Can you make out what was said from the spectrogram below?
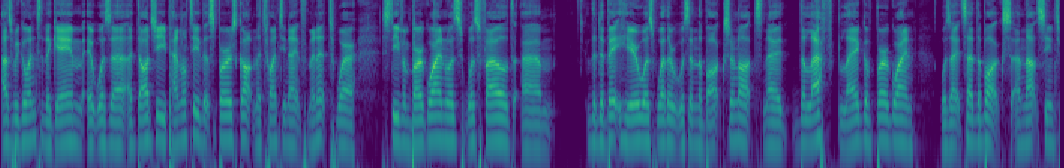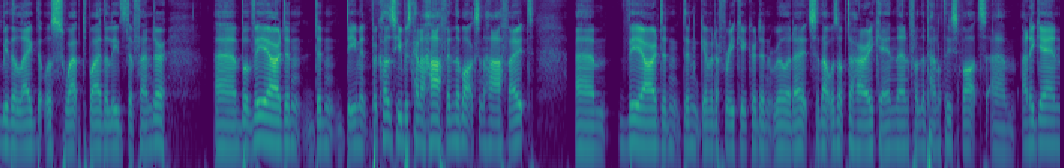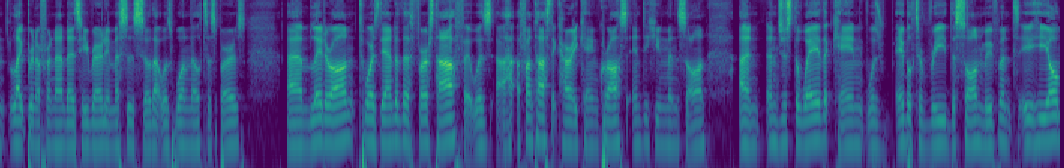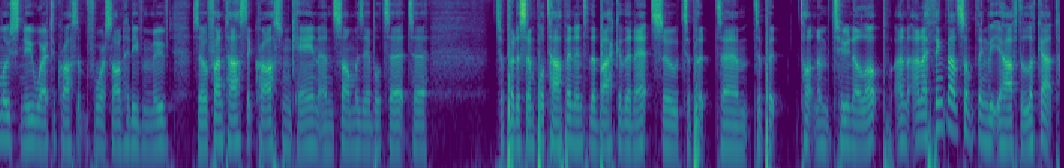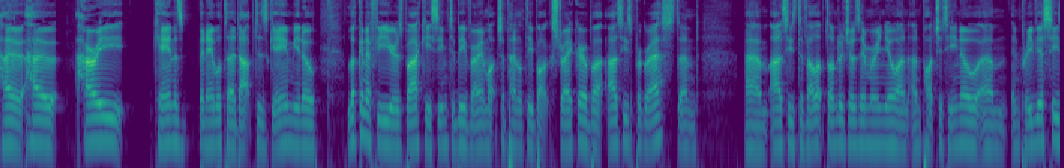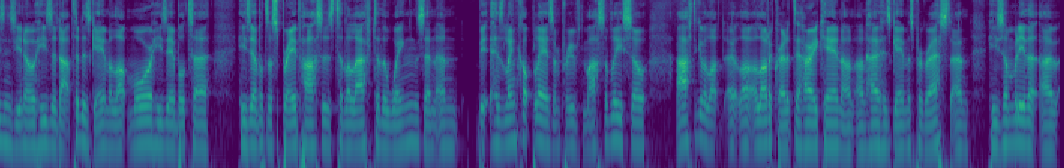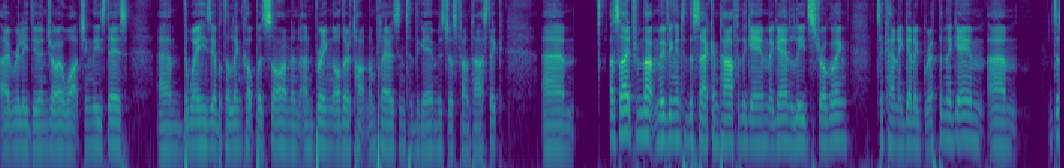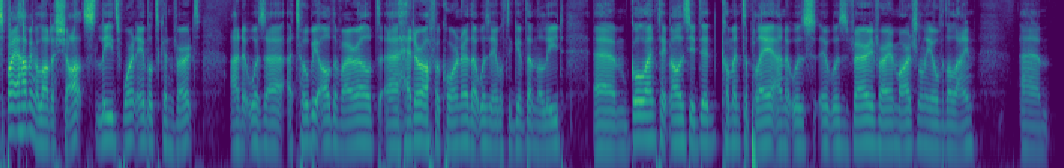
as we go into the game, it was a, a, dodgy penalty that Spurs got in the 29th minute where Steven Bergwijn was, was fouled. Um, the debate here was whether it was in the box or not. Now, the left leg of Bergwijn was outside the box, and that seemed to be the leg that was swept by the Leeds defender. Um, but VAR didn't didn't deem it because he was kind of half in the box and half out. Um, VAR didn't didn't give it a free kick or didn't rule it out, so that was up to Harry Kane then from the penalty spot. Um, and again, like Bruno Fernandes, he rarely misses, so that was one 0 to Spurs. Um, later on, towards the end of the first half, it was a, a fantastic Harry Kane cross into Heung-min Son, and and just the way that Kane was able to read the Son movement, he, he almost knew where to cross it before Son had even moved. So fantastic cross from Kane, and Son was able to to to put a simple tap in into the back of the net. So to put um, to put Tottenham two 0 up, and and I think that's something that you have to look at how how Harry Kane has been able to adapt his game. You know, looking a few years back, he seemed to be very much a penalty box striker, but as he's progressed and um, as he's developed under Jose Mourinho and, and Pochettino um, in previous seasons, you know, he's adapted his game a lot more. He's able to he's able to spray passes to the left to the wings and, and his link up play has improved massively. So I have to give a lot a lot of credit to Harry Kane on, on how his game has progressed, and he's somebody that I, I really do enjoy watching these days. Um, the way he's able to link up with Son and, and bring other Tottenham players into the game is just fantastic. Um, aside from that, moving into the second half of the game, again, Leeds struggling to kind of get a grip in the game. Um, despite having a lot of shots, Leeds weren't able to convert, and it was a, a Toby Alderweireld uh, header off a corner that was able to give them the lead. Um, goal line technology did come into play, and it was it was very very marginally over the line, um,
